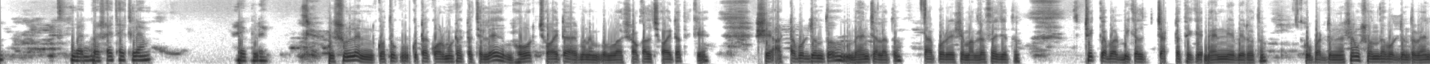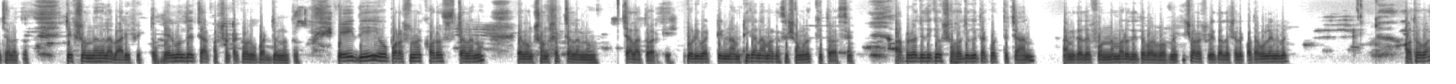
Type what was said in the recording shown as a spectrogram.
বাদ বাসায় থাকলাম এগুলোই শুনলেন কতটা কর্মটা একটা ছেলে ভোর ছয়টা মানে সকাল ছয়টা থেকে সে আটটা পর্যন্ত ভ্যান চালাতো তারপরে সে মাদ্রাসায় যেত ঠিক আবার বিকাল চারটা থেকে ভ্যান নিয়ে বের হতো উপার্জন আসে এবং সন্ধ্যা পর্যন্ত ভ্যান চালাতো। ঠিক সন্ধ্যাবেলা বাড়ি ফিরতো। এর মধ্যে চার পাঁচশো টাকার উপার্জন হতো। এই দিয়েই ও পড়াশোনার খরচ চালানো এবং সংসার চালানো চালাতো আর কি। পরিবারটির নাম ঠিকানা আমার কাছে সংরক্ষিত আছে। আপনারা যদি কেউ সহযোগিতা করতে চান, আমি তাদের ফোন নাম্বারও দিতে পারব আপনাকে। সরাসরি তাদের সাথে কথা বলে নেবেন। অথবা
